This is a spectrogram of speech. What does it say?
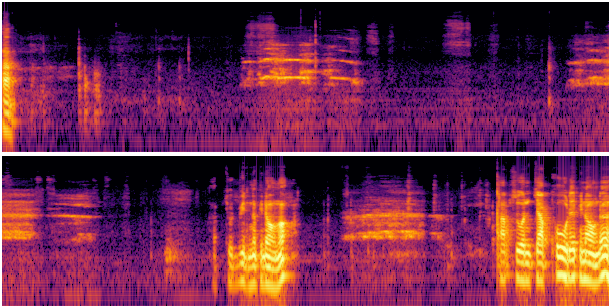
ครับ ครับชุดวินนะพี่น้องเนาะครับส่วนจับคู่ได้พี่น้องเด้อ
